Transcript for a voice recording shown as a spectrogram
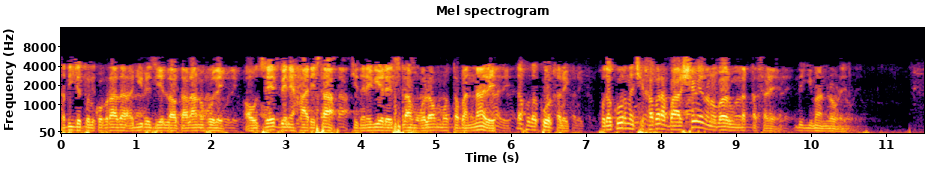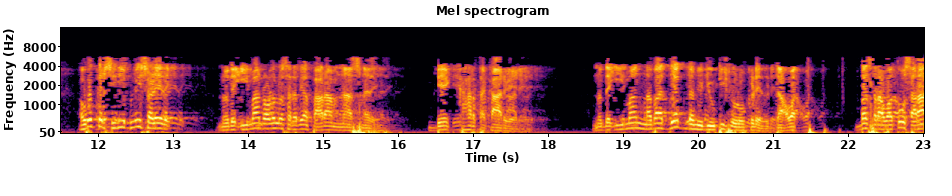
خدیجه الکبرا دا علی رضی الله تعالی عنہ دی او زید بن حارثه چې د نبی علیہ السلام غلام متبنا دی دا خو د کور خلک خو د کور نه چې خبره بار شوه نو بارون دقه سړی د ایمان وروړل او بکر صدیق لوی سړی دی نو د ایمان وړلو سره بیا پارام ناس نه دی به کار ته کار ویل نو د ایمان نه بعد یک دمه ډیوټي شروع کړي دعوت بس راوتو سره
